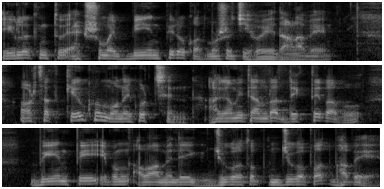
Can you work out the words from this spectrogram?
এগুলো কিন্তু একসময় বিএনপিরও কর্মসূচি হয়ে দাঁড়াবে। অর্থাৎ কেউ কেউ মনে করছেন, আগামীতে আমরা দেখতে পাব বিএনপি এবং আওয়ামী লীগ যুগত, যুগপৎভাবে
